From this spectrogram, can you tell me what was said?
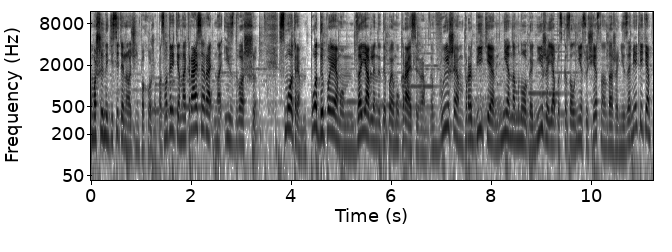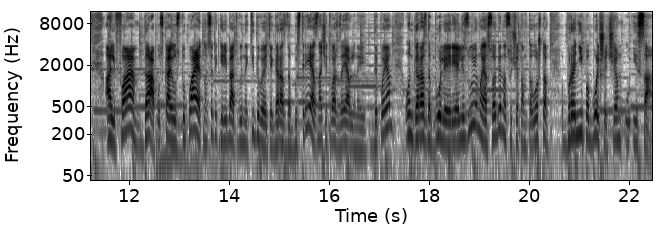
машины действительно очень похожи. Посмотрите на Крайслера, на ИС-2Ш. Смотрим. По ДПМу, заявленный ДПМ у Крайслера выше, пробитие не намного ниже, я бы сказал, несущественно, даже не заметите. Альфа, да, пускай уступает, но все-таки, ребят, вы накидываете гораздо быстрее, а значит ваш заявленный ДПМ, он гораздо более реализуемый, особенно с учетом того, что брони побольше, чем у ИСа.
